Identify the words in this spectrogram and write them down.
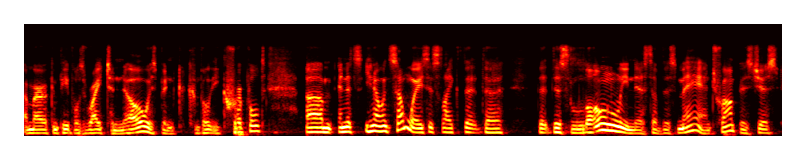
American people's right to know has been completely crippled. Um, and it's you know in some ways it's like the the that this loneliness of this man, Trump, is just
